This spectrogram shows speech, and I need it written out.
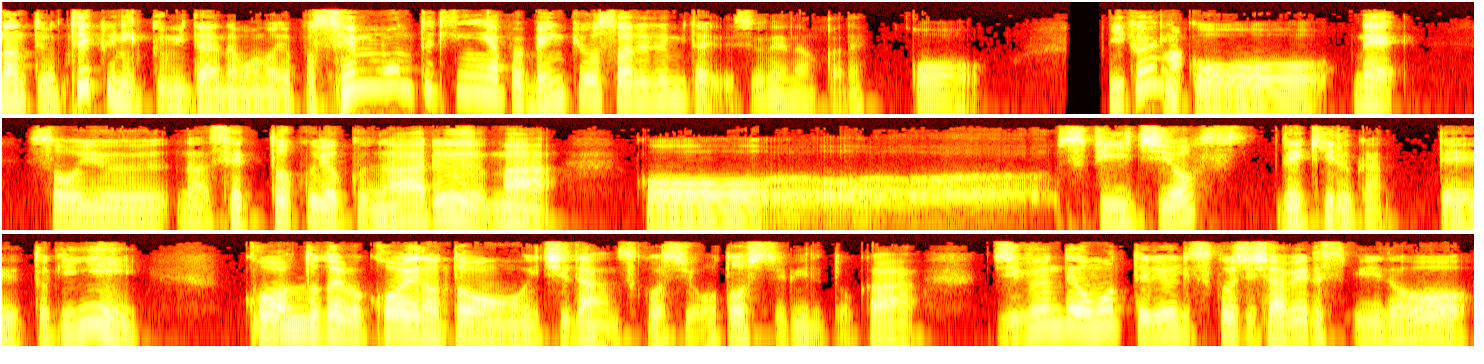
なんていうの、テクニックみたいなものをやっぱ専門的にやっぱ勉強されるみたいですよね、なんかね。こう、いかにこう、ね、そういうな説得力のある、まあ、こう、スピーチをできるかっていう時に、こうん。う、例えば声のトーンを一段少し落としてみるとか、自分で思ってるより少し喋るスピードを、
